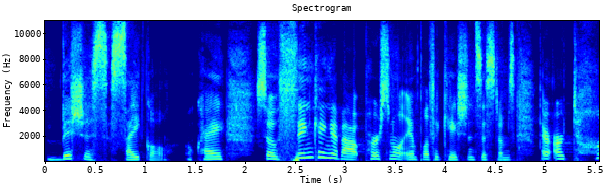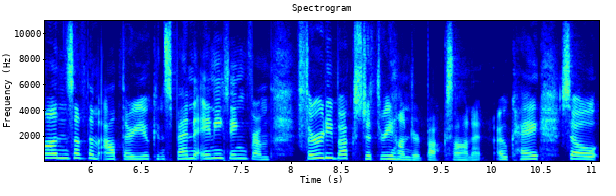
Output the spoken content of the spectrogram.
vicious cycle. Okay. So, thinking about personal amplification systems, there are tons of them out there. You can spend anything from 30 bucks to 300 bucks on it. Okay. So,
